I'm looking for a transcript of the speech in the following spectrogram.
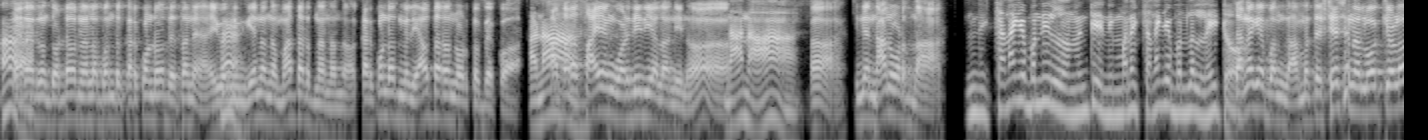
ಹಾ. ಯಾರು ದೊಡ್ಡವ್ರನ್ನೆಲ್ಲ ಬಂದು ಕರ್ಕೊಂಡ್ ಹೋದೆ ತಾನೆ. ಇವಾಗ ಹಾ. ನಿಮ್ಗೆ ಏನನ್ನ ಮಾತಾಡ್ದ ನಾನು? ಕರ್ಕೊಂಡ್ ಹೋದ್ಮೇಲೆ ಯಾವ ತರ ನೋಡ್ಕೋಬೇಕು? ಅಣ್ಣ. ಆ ತರ ಸಾಯಂಗ್ ಹೊಡೆದಿದ್ಯಲ್ಲ ನೀನು? ನಾನಾ? ಹಾ. ಇನ್ನೇ ನಾನ್ ಹೊಡೆದ್ನ? ನೀ ಚೆನ್ನಾಗೆ ಬಂದಿಲ್ಲ ನಿಂತಿ ನಿಮ್ ಮನೆಗ್ ಚೆನ್ನಾಗೆ ಬಂದಲ್ಲ ನೈಟು ಚೆನ್ನಾಗೆ ಬಂದ ಮತ್ತೆ ಸ್ಟೇಷನ್ ಅಲ್ಲಿ ಹೋಗಿ ಕೇಳು.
